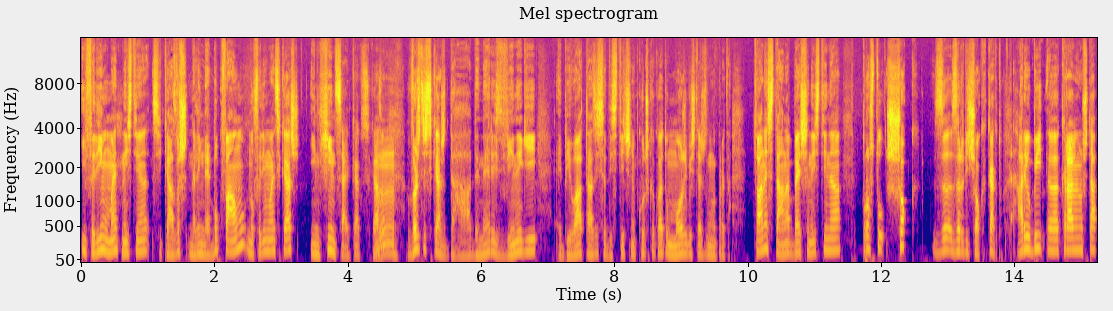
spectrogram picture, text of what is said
и в един момент наистина си казваш, нали не буквално, но в един момент си казваш in hindsight, както се казва, mm. връщаш си кажеш, да, Денерис винаги е била тази садистична кучка, която може би ще да го направи. Това не стана, беше наистина просто шок за, заради шока. Както да. Ари уби а, краля нощта,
